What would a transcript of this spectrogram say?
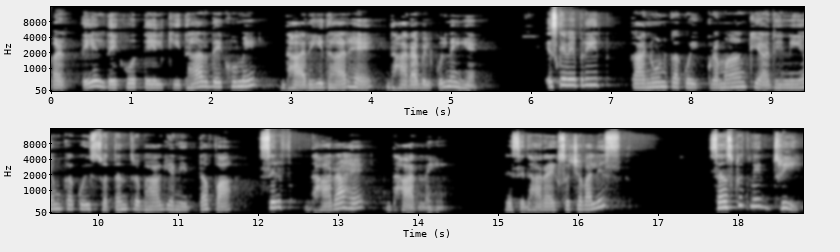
पर तेल देखो तेल की धार देखो में धार ही धार है धारा बिल्कुल नहीं है। इसके विपरीत, कानून का कोई क्रमांक या अधिनियम का कोई स्वतंत्र भाग यानी दफ़ा सिर्फ़ धारा है, धार नहीं। जैसे धारा 144 संस्कृत में ध्री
